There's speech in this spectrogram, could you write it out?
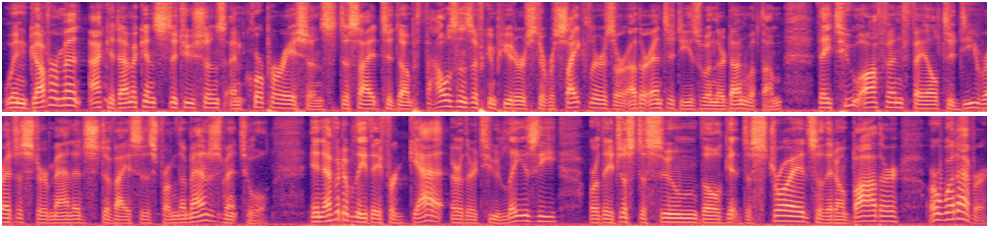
When government, academic institutions, and corporations decide to dump thousands of computers to recyclers or other entities when they're done with them, they too often fail to deregister managed devices from the management tool. Inevitably, they forget, or they're too lazy, or they just assume they'll get destroyed so they don't bother, or whatever.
